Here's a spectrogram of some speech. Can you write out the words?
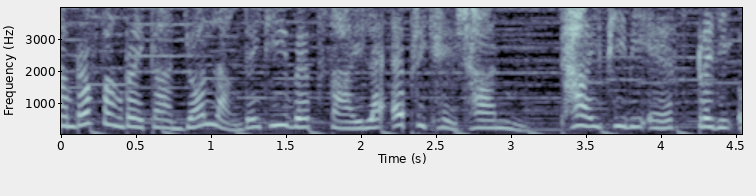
ตามรับฟังรายการย้อนหลังได้ที่เว็บไซต์และแอปพลิเคชันไทย PBS Radio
